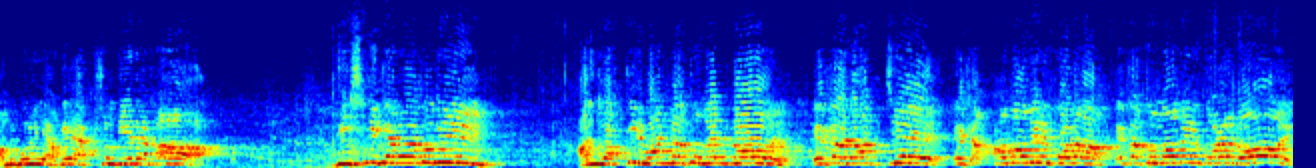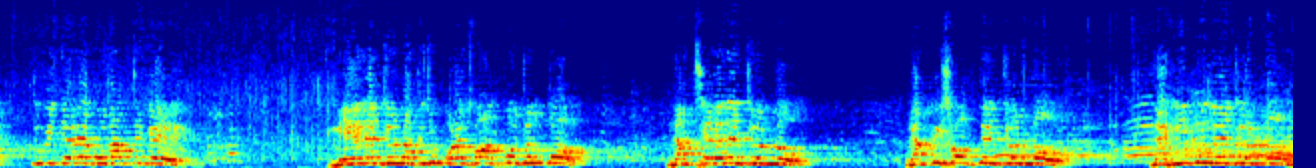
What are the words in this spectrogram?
আমি বলি, আগে একশো দিয়ে দেখা। দিসনি কেন এতদিন? আর লক্ষ্মীর ভান্ডার তোদের নয়, এটা রাজ্যে, এটা আমাদের করা, এটা তোমাদের করা নয়। তুমি দেবে কোথার থেকে? মেয়েদের জন্য কিছু করেছ আজ পর্যন্ত? না ছেলেদের জন্য, না কৃষকদের জন্য, না হিন্দুদের জন্য,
